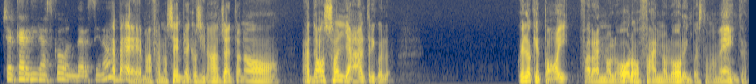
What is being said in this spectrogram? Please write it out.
cercare di nascondersi, no? Eh beh, ma fanno sempre così, no? Gettano addosso agli altri quello, quello che poi faranno loro o fanno loro in questo momento.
